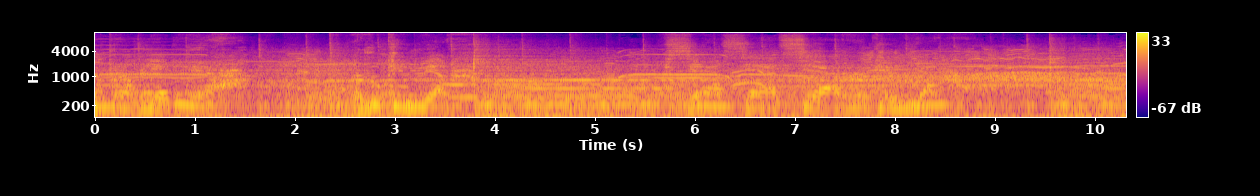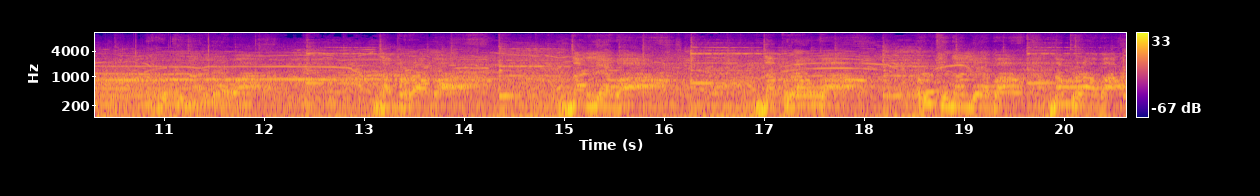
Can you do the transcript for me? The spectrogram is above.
направление. Все, все, руки вверх. Руки налево. Направо. Налево. Направо. Руки налево, направо,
